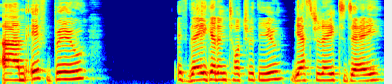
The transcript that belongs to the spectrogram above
Um, if Boo, if they get in touch with you yesterday, today,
